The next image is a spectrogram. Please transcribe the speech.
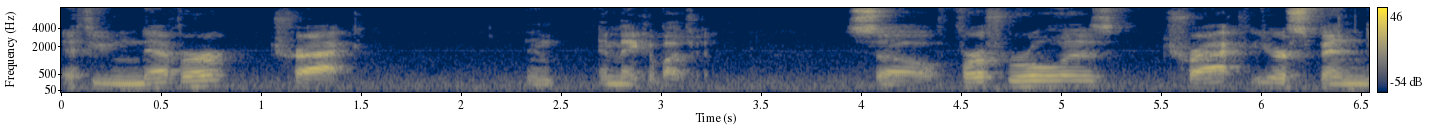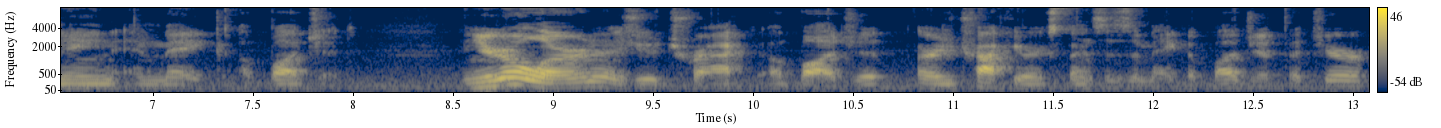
if you never track and, and make a budget. So, first rule is track your spending and make a budget. And you're going to learn as you track a budget or you track your expenses and make a budget that your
